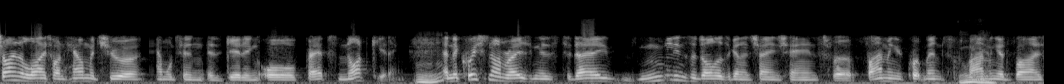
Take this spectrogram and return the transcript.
shine a light on how mature Hamilton is getting, or perhaps not getting. Mm-hmm. And the question I'm raising is today, millions of dollars are going to change hands for farming equipment, for Oh, farming yeah. advice.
